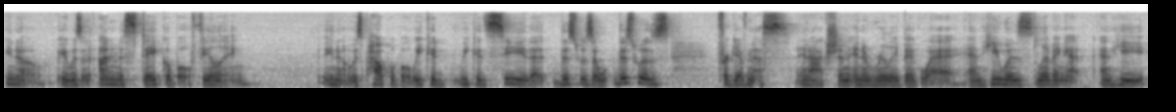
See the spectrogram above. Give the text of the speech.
you know, it was an unmistakable feeling. You know, it was palpable. We could we could see that this was a this was forgiveness in action in a really big way, and he was living it. And he,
